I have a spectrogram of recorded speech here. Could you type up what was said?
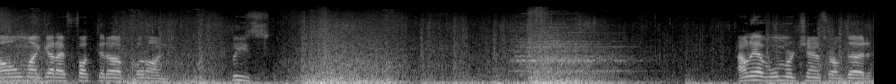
Oh my god, I fucked it up. Hold on. Please. I only have one more chance or I'm dead.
